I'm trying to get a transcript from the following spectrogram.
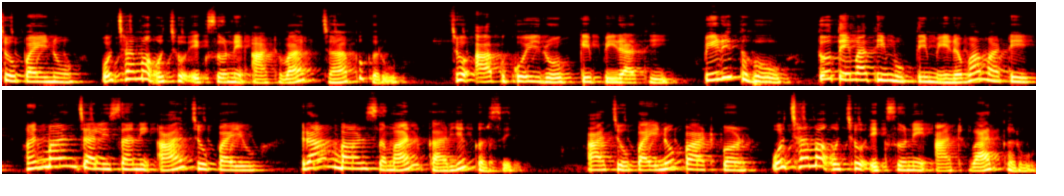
ચોપાઈનો ઓછામાં ઓછો એકસો ને આઠ વાર જાપ કરવો. જો આપ કોઈ રોગ કે પીડાથી પીડિત હો, તો તેમાંથી મુક્તિ મેળવવા માટે હનુમાન ચાલીસાની આ ચોપાઈઓ રામબાણ સમાન કાર્ય કરશે. આ ચોપાઈનો પાઠ પણ ઓછામાં ઓછો એકસો ને આઠ વાર કરવો.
